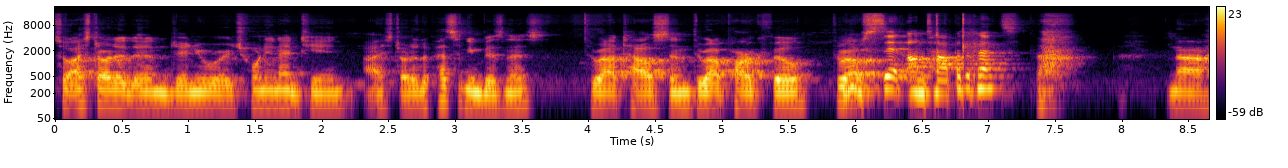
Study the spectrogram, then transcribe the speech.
So I started in January 2019. I started a pet sitting business throughout Towson, throughout Parkville, You throughout sit on top of the pets. nah,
